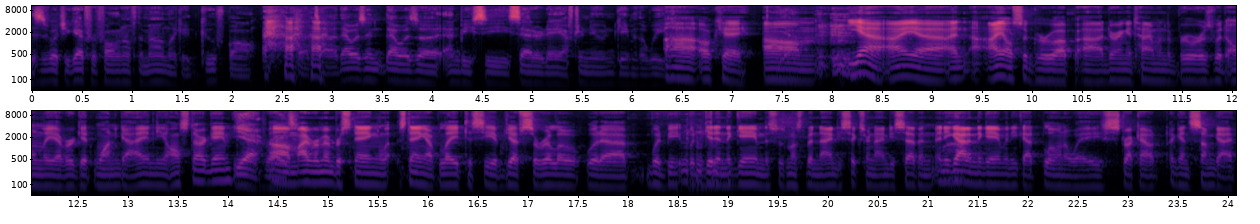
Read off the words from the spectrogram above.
this is what you get for falling off the mound like a goofball. But, uh, that was in that was a NBC Saturday afternoon game of the week. Ah, uh, okay. Um, yeah. yeah, I uh, I also grew up uh, during a time when the Brewers would only ever get one guy in the All Star game. Yeah, right. Um, I remember staying staying up late to see if Jeff Cirillo would uh would be would get in the game. This was must have been ninety six or ninety seven, and wow. he got in the game and he got blown away. He struck out against some guy.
